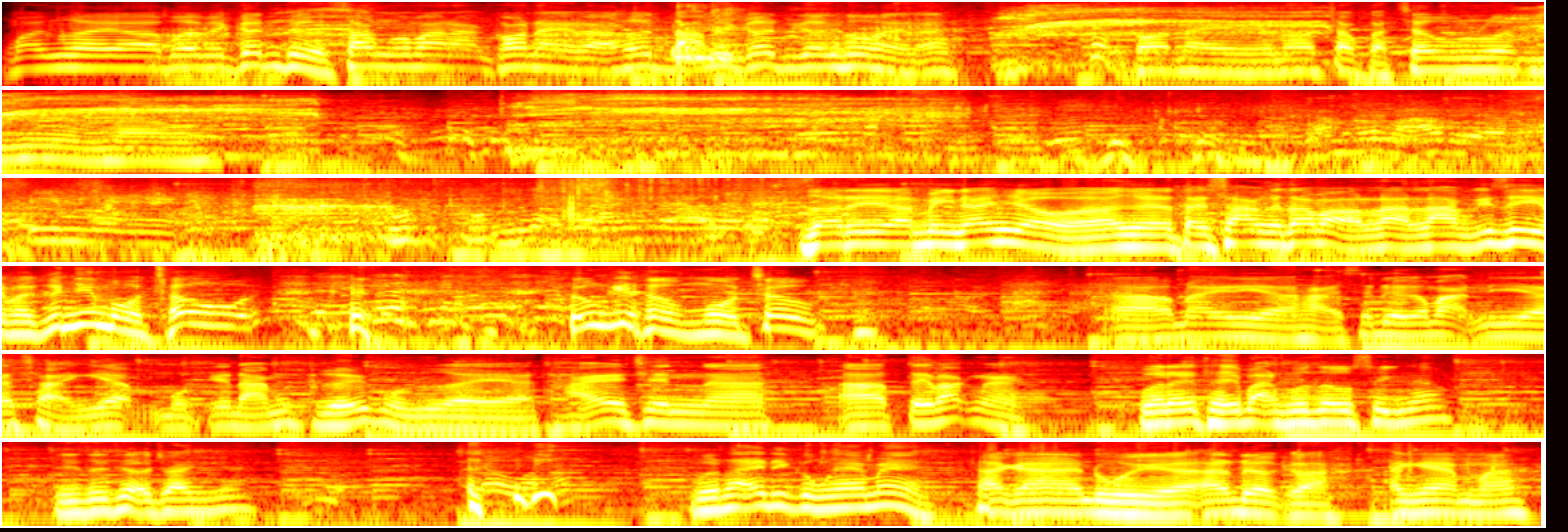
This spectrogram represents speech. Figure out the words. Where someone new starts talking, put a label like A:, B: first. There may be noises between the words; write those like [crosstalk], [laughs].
A: Mọi người à, bơi mấy mới cân thử xong các bạn ạ. Con này là hơn 80 cân cân không phải là. Con này nó chọc cả trâu luôn như nào Giờ thì à, mình đã hiểu à, người tại sao người ta bảo là làm cái gì mà cứ như mổ trâu ấy. [laughs] Đúng kiểu mổ trâu. À, hôm nay thì Hải sẽ đưa các bạn đi trải nghiệm một cái đám cưới của người Thái ở trên à, Tây Bắc này. Vừa đây thấy bạn cô dâu xinh lắm, thì giới thiệu cho anh nhé. Vừa nãy đi cùng em ấy. Hai cái đùi à, được à, anh em à,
